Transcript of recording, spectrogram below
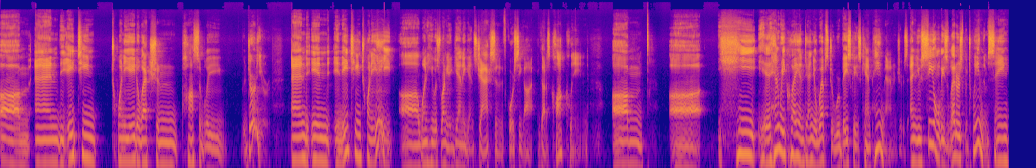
Um, and the 1828 election possibly dirtier. And in, in 1828, uh, when he was running again against Jackson, of course he got he got his clock cleaned. Um, uh, he, Henry Clay and Daniel Webster were basically his campaign managers. And you see all these letters between them saying,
